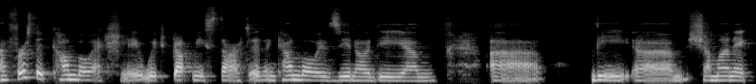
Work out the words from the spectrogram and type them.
I first did Kambo actually, which got me started. And Kambo is, you know, the um, uh, the um, shamanic.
